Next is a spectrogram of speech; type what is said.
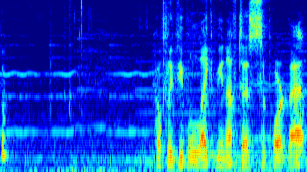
Boop. Hopefully people like me enough to support that.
